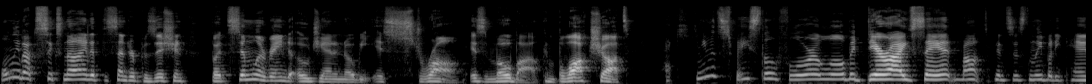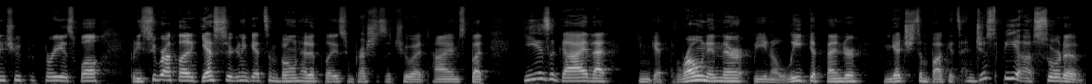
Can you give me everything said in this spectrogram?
Only about six nine at the center position, but similar vein to OG Anunoby, is strong, is mobile, can block shots, He can even space the floor a little bit. Dare I say it? Not consistently, but he can shoot the three as well. But he's super athletic. Yes, you're going to get some boneheaded plays from Precious Achiuwa at times, but he is a guy that can get thrown in there, be an elite defender, can get you some buckets, and just be a sort of,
